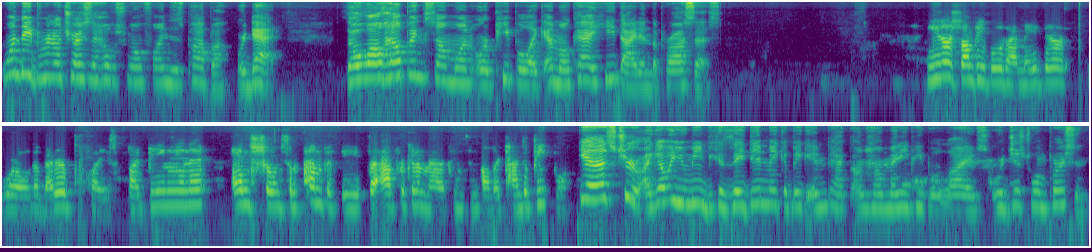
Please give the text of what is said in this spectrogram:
One day, Bruno tries to help Schmel find his papa or dad. Though while helping someone or people like MLK, he died in the process. These are some people that made their world a better place by being in it and showing some empathy for African Americans and other kinds of people. Yeah, that's true. I get what you mean because they did make a big impact on how many people's lives or just one person.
